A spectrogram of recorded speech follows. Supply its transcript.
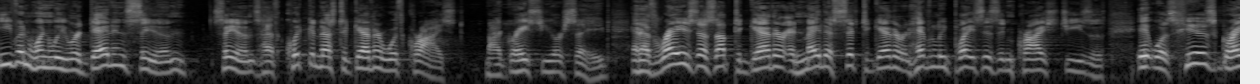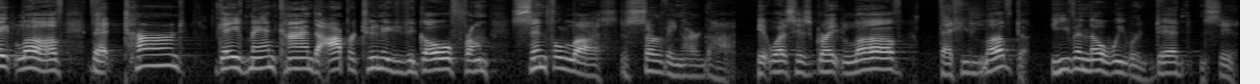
even when we were dead in sin, sins hath quickened us together with Christ. By grace you are saved, and hath raised us up together and made us sit together in heavenly places in Christ Jesus. It was his great love that turned, gave mankind the opportunity to go from sinful lust to serving our God. It was his great love that he loved us, even though we were dead in sin.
